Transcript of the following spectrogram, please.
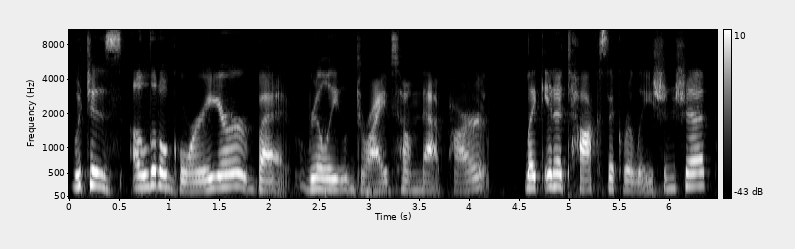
which is a little gorier, but really drives home that part like in a toxic relationship,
